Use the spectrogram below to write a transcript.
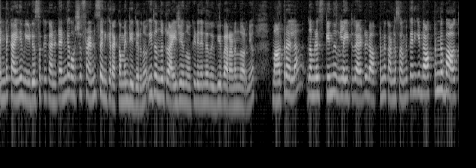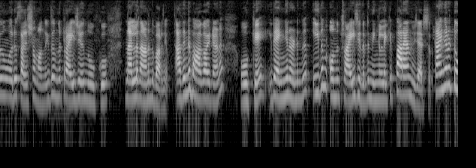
എന്റെ കഴിഞ്ഞ വീഡിയോസ് ഒക്കെ കണ്ടിട്ട് എന്റെ കുറച്ച് ഫ്രണ്ട്സ് എനിക്ക് റെക്കമെൻഡ് ചെയ്തിരുന്നു. ഇതൊന്ന് ട്രൈ ചെയ്ത് നോക്കിയിട്ട് ഇതിന്റെ റിവ്യൂ പറയണം എന്ന് പറഞ്ഞു. മാത്രമല്ല നമ്മുടെ സ്കിൻ റിലേറ്റഡ് ആയിട്ട് ഡോക്ടറിനെ കണ്ട സമയത്ത് എനിക്ക് ഡോക്ടറിന്റെ ഭാഗത്തു നിന്ന് ഒരു സജഷൻ വന്നു. ഇതൊന്ന് ട്രൈ ചെയ്ത് നോക്കൂ. നല്ലതാണെന്ന് പറഞ്ഞു. അതിന്റെ ഭാഗമായിട്ടാണ് ഓക്കെ ഇത് എങ്ങനെയുണ്ടെന്ന് ഇതും ഒന്ന് ട്രൈ ചെയ്തിട്ട് നിങ്ങളിലേക്ക് പറയാമെന്ന് വിചാരിച്ചത്. കഴിഞ്ഞ ഒരു ടു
